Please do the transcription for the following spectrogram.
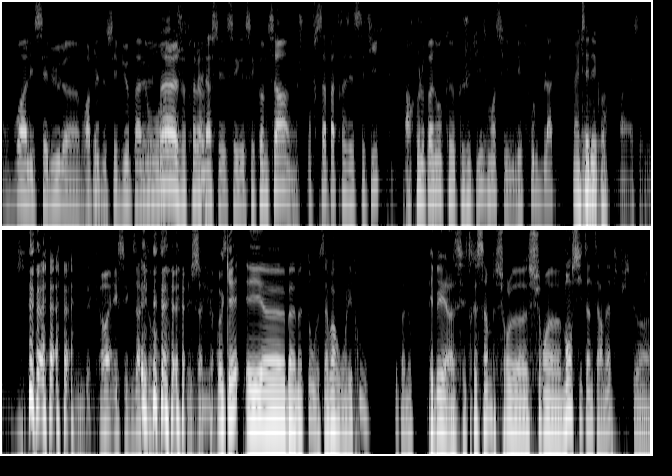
On voit les cellules, euh, vous vous rappelez de ces vieux panneaux Ouais, je vois très bien. Là, c'est- c'est c'est comme ça. Je trouve ça pas très esthétique. Alors que le panneau que, que j'utilise, moi, c'est il est full black. C'est un LCD quoi. Ouais, c'est ouais, exactement ça. exactement Ok. ça. Et euh, bah, maintenant, on va savoir où on les trouve, ces panneaux. Eh bien, euh, c'est très simple. Sur, le, sur euh, mon site internet, puisque euh,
